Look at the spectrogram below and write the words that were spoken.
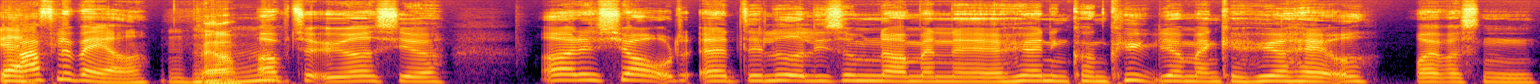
Ja. Raflebæret mm-hmm. Ja. op til øret og siger, åh, det er sjovt, at det lyder ligesom, når man uh, hører en konkylie, og man kan høre havet. Hvor jeg var sådan,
